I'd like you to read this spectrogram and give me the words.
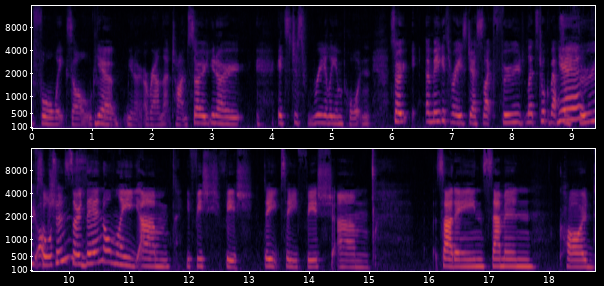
4 weeks old Yeah. or, you know, around that time. So, you know, it's just really important. So omega 3s just like food. Let's talk about Yeah, some food sources. options. So they're normally um, your fish, fish, deep sea fish, um, sardines, salmon, cod,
